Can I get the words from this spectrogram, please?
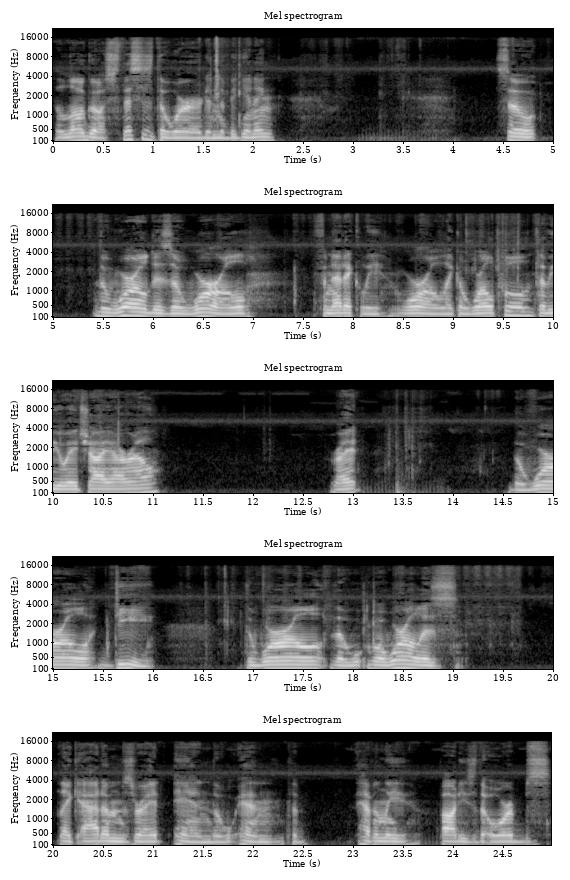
the Logos. This is the word in the beginning. So the world is a whirl, phonetically, whirl, like a whirlpool, W H I R L, right? The whirl D. The whirl, the, the whirl is like atoms, right? And the and the heavenly bodies, the orbs,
